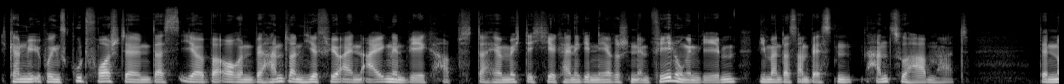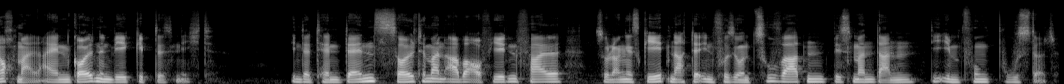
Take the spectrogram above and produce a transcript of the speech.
Ich kann mir übrigens gut vorstellen, dass ihr bei euren Behandlern hierfür einen eigenen Weg habt. Daher möchte ich hier keine generischen Empfehlungen geben, wie man das am besten handzuhaben hat. Denn nochmal, einen goldenen Weg gibt es nicht. In der Tendenz sollte man aber auf jeden Fall, solange es geht, nach der Infusion zuwarten, bis man dann die Impfung boostert.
